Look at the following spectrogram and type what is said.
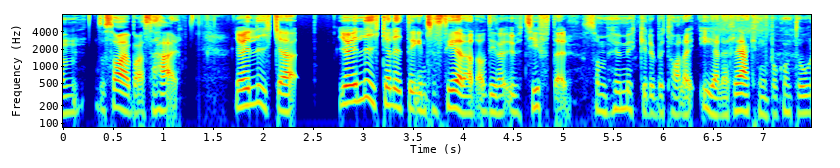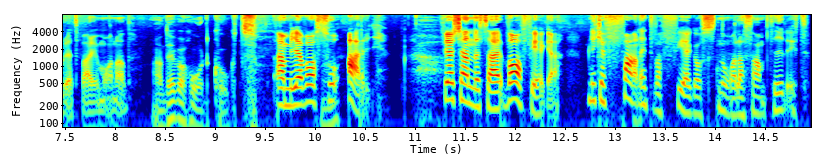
um, då sa jag bara så här. Jag är, lika, jag är lika lite intresserad av dina utgifter som hur mycket du betalar elräkning på kontoret varje månad. Ja, det var hårdkokt. Ja, men jag var så mm. arg. För jag kände så här, var fega. Men ni kan fan inte vara fega och snåla samtidigt.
